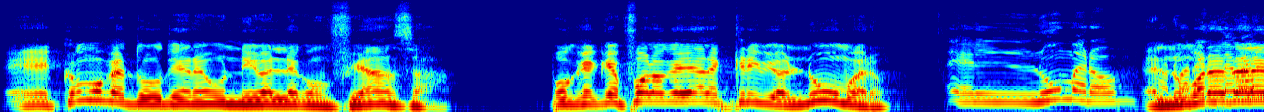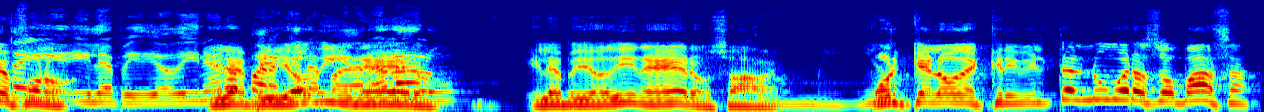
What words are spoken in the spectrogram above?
es como que tú tienes un nivel de confianza. Porque ¿qué fue lo que ella le escribió? El número. el número. el número de aparentemente, teléfono. Y, y le pidió y dinero le para pidió que le pagara la luz. dinero. Y le pidió dinero, ¿sabes? Porque lo de escribirte el número, eso pasa.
